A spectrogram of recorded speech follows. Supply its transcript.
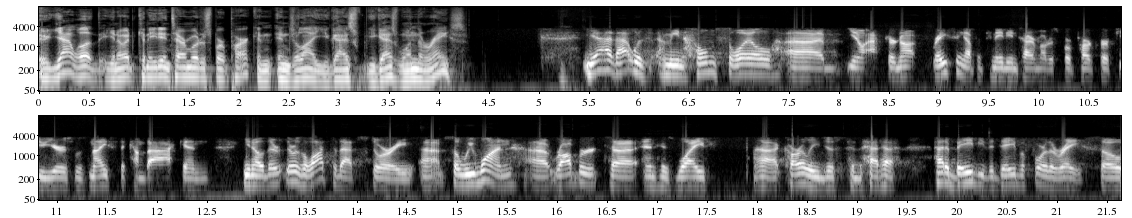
Uh, yeah, well, you know, at Canadian Tire Motorsport Park in, in July, you guys you guys won the race. Yeah, that was, I mean, home soil, uh, you know, after not racing up at Canadian Tire Motorsport Park for a few years was nice to come back. And, you know, there, there was a lot to that story. Uh, so we won. Uh, Robert uh, and his wife, uh, Carly, just had had a, had a baby the day before the race. So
